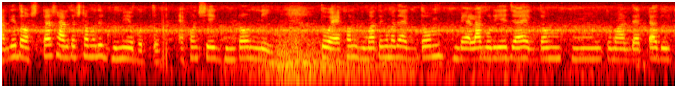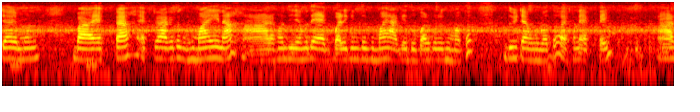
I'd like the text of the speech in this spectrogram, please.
আগে দশটা, সাড়ে দশটার মধ্যে ঘুমিয়ে পড়তো। এখন সেই ঘুমটাও নেই। তো এখন ঘুমাতে ঘুমাতে একদম বেলা গড়িয়ে যায়, একদম তোমার দেড়টা, দুইটা এমন বা একটা একটা আগে তো ঘুমায় না। আর এখন দিনের মধ্যে একবারে কিন্তু ঘুমায়, আগে দুবার করে ঘুমাতো দুই টাইম ঘুমাতো, এখন একটাই। আর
